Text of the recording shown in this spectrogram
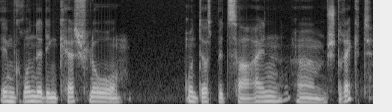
im Grunde den Cashflow und das Bezahlen ähm, streckt,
